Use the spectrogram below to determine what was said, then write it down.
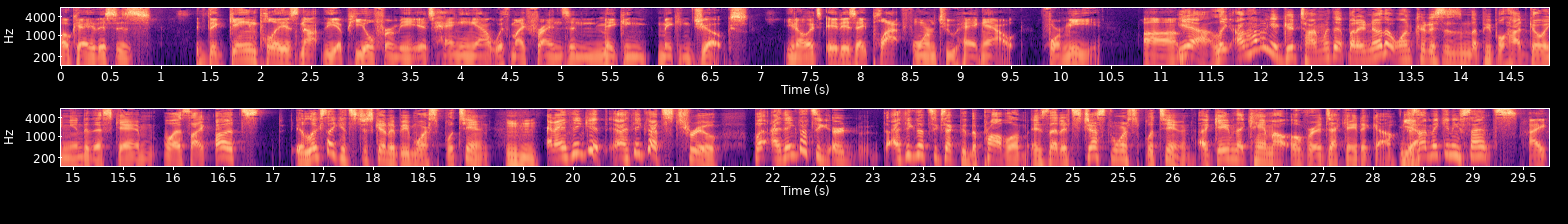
okay, this is the gameplay is not the appeal for me. It's hanging out with my friends and making making jokes. You know, it's it is a platform to hang out for me. Um, yeah, like I'm having a good time with it, but I know that one criticism that people had going into this game was like, oh, it's it looks like it's just going to be more Splatoon, mm-hmm. and I think it, I think that's true. But I think that's or I think that's exactly the problem is that it's just more Splatoon, a game that came out over a decade ago. Does Yeah. that make any sense? I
